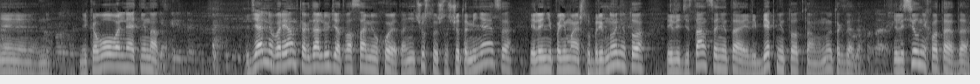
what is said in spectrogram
Не-не-не, никого увольнять не надо. Идеальный вариант, когда люди от вас сами уходят. Они чувствуют, что что-то меняется, или они понимают, что бревно не то, или дистанция не та, или бег не тот, там, ну и так далее. Или сил не хватает, да.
